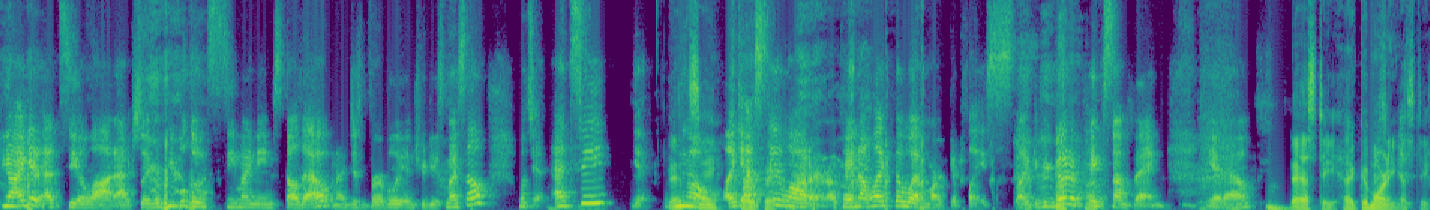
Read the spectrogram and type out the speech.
You know, I get Etsy a lot actually, when people don't see my name spelled out and I just verbally introduce myself. Which Etsy? Yeah, no, Etsy? like Estee Perfect. Lauder, okay, not like the web marketplace. Like if you're gonna pick something, you know. Esty. Uh, good morning, Esty.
